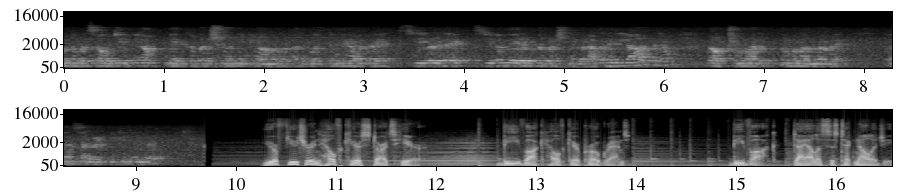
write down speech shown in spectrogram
നമ്മുടെ സൗജന്യ നേത്ര പരിശോധന ക്യാമ്പ് അതുപോലെ തന്നെ അവരുടെ സ്ത്രീകളുടെ സ്ത്രീകൾ നേരിടുന്ന പ്രശ്നങ്ങൾ അവരെല്ലാ തരം ഡോക്ടർമാരും നമ്മൾ അന്ന് അവിടെ ആ, സംഘടിപ്പിക്കുന്നുണ്ട് Your future in healthcare starts here. BVOC Healthcare Programs. BVOC Dialysis Technology.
